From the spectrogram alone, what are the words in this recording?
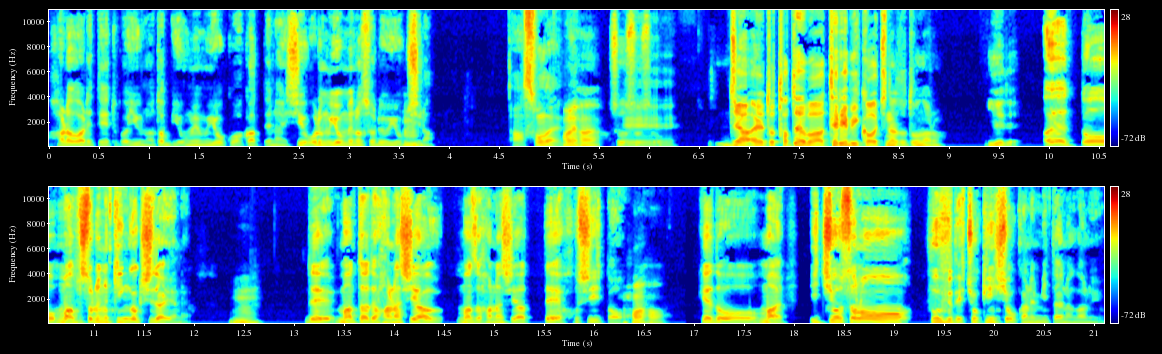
払われてとかいうのは多分嫁もよく分かってないし、俺も嫁のそれをよく知らん。あ、そうなんやね。はいはそうそうそう。じゃあ、えっと、例えば、テレビ買うちなどどうなる？家で。えっと、まあ、それの金額次第やね。うん。で、まあ、ただ話し合う。まず話し合って欲しいと。はいはけど、まあ、一応その、夫婦で貯金しようお金みたいなのがあるんよ。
